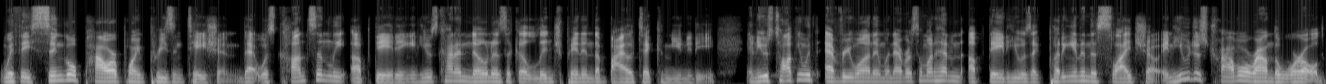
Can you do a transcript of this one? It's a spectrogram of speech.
with a single PowerPoint presentation that was constantly updating. And he was kind of known as like a linchpin in the biotech community. And he was talking with everyone. And whenever someone had an update, he was like putting it in the slideshow. And he would just travel around the world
